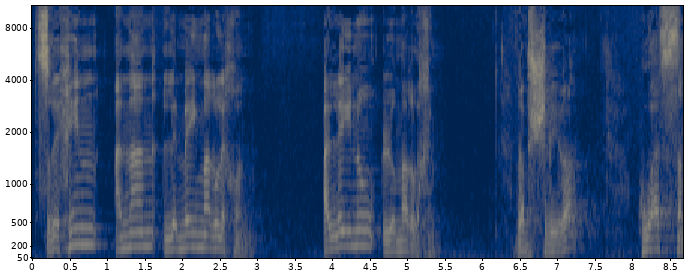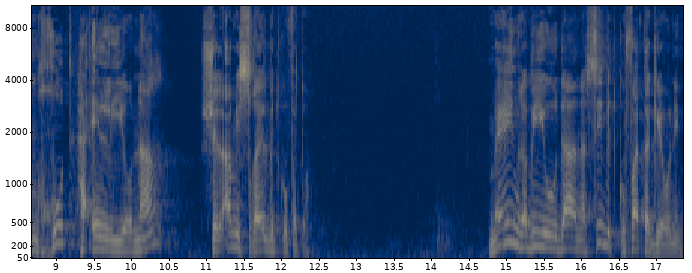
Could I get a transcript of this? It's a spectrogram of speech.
צריכין ענן למימר לכון. עלינו לומר לכם. רב שרירה הוא הסמכות העליונה של עם ישראל בתקופתו. מעין רבי יהודה הנשיא בתקופת הגאונים.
